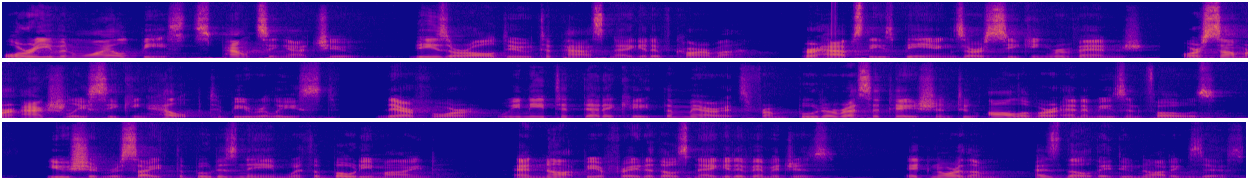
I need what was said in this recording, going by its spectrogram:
or even wild beasts pouncing at you, these are all due to past negative karma. Perhaps these beings are seeking revenge, or some are actually seeking help to be released. Therefore, we need to dedicate the merits from Buddha recitation to all of our enemies and foes. You should recite the Buddha's name with a Bodhi mind, and not be afraid of those negative images. Ignore them as though they do not exist.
